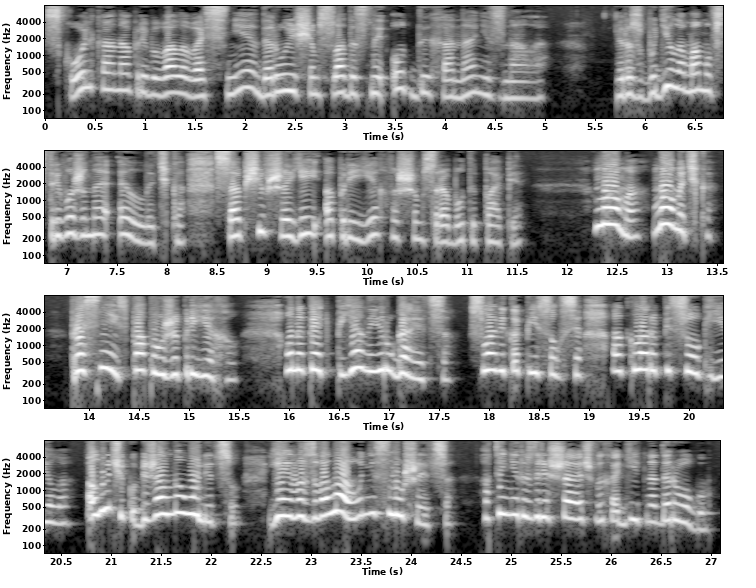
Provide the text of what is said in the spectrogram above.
Сколько она пребывала во сне, дарующем сладостный отдых, она не знала. Разбудила маму встревоженная Эллочка, сообщившая ей о приехавшем с работы папе. «Мама, мамочка!» «Проснись, папа уже приехал. Он опять пьяный и ругается. Славик описался, а Клара песок ела, а Лучик убежал на улицу. Я его звала, а он не слушается. А ты не разрешаешь выходить на дорогу».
